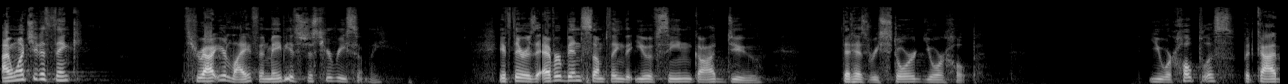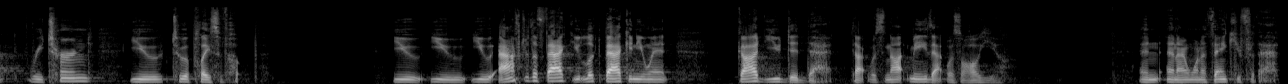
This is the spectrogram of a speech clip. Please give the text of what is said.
I want you to think throughout your life, and maybe it's just here recently, if there has ever been something that you have seen God do that has restored your hope. You were hopeless, but God returned you to a place of hope. You, you, you, after the fact, you looked back and you went, God, you did that. That was not me, that was all you. And, and I want to thank you for that.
